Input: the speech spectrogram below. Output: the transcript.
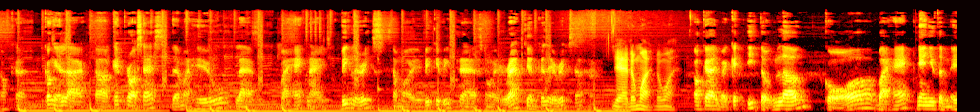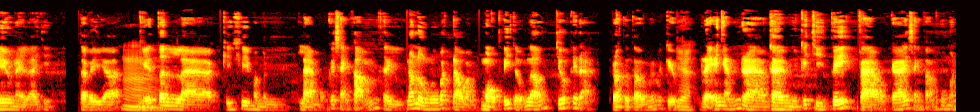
ok. Có nghĩa là ờ, cái process để mà hiếu làm bài hát này viết lyrics xong rồi viết cái beat ra xong rồi rap trên cái lyrics đó hả? Dạ đúng rồi đúng rồi ok vậy cái ý tưởng lớn của bài hát nghe như tình yêu này là gì tại vì uh, Ừm. nghĩa tin là khi khi mà mình làm một cái sản phẩm thì nó luôn luôn bắt đầu bằng một ý tưởng lớn trước cái đã rồi từ từ mới kiểu Dạ. rẽ nhánh ra thêm những cái chi tiết vào cái sản phẩm của mình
